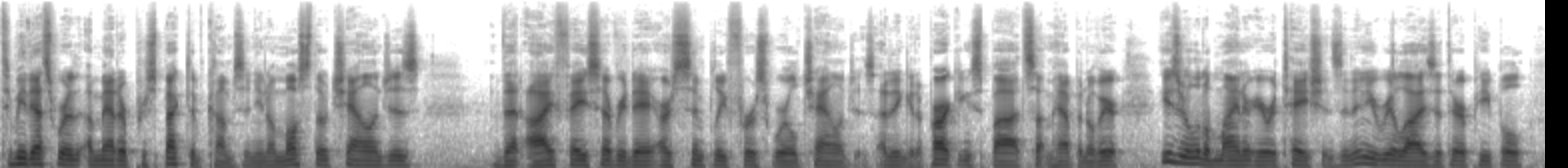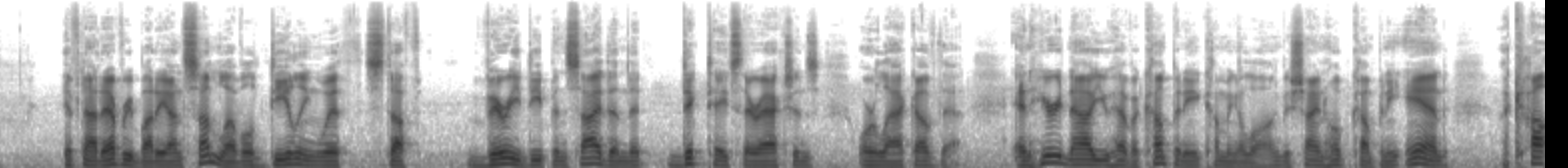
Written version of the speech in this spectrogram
to me, that's where a matter of perspective comes in. You know, most of the challenges that I face every day are simply first world challenges. I didn't get a parking spot. Something happened over here. These are little minor irritations, and then you realize that there are people, if not everybody, on some level, dealing with stuff very deep inside them that dictates their actions or lack of that. And here now you have a company coming along, the Shine Hope Company, and a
